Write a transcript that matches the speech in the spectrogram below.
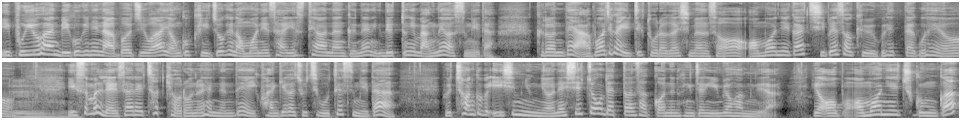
이 부유한 미국인인 아버지와 영국 귀족인 어머니 사이에서 태어난 그는 늦둥이 막내였습니다. 그런데 아버지가 일찍 돌아가시면서 어머니가 집에서 교육을 했다고 해요. 음. 이 24살에 첫 결혼을 했는데 이 관계가 좋지 못했습니다. 그 1926년에 실종됐던 사건은 굉장히 유명합니다. 이 어, 어머니의 죽음과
